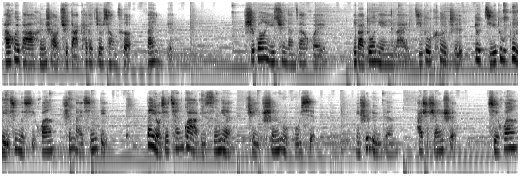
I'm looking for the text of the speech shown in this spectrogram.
还会把很少去打开的旧相册翻一遍。时光一去难再回，你把多年以来极度克制又极度不理性的喜欢深埋心底，但有些牵挂与思念却已深入骨血。你是旅人，他是山水，喜欢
